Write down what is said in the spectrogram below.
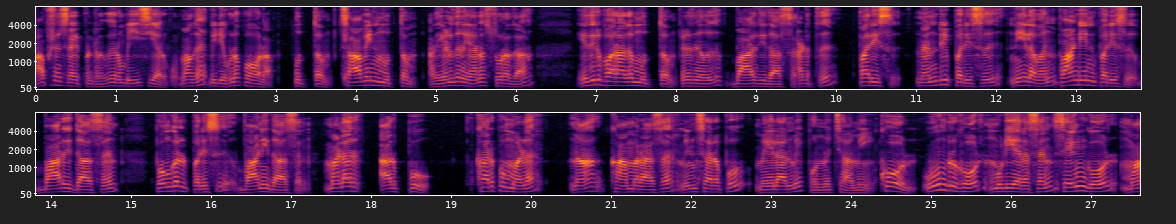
ஆப்ஷன் செலக்ட் பண்ணுறது ரொம்ப ஈஸியாக இருக்கும். வாங்க வீடியோக்குள்ளே போகலாம். முத்தம். சாவின் முத்தம். அதை எழுதின யாருன்னா சுரதா. எதிர்பாராத முத்தம். எழுதினது பாரதிதாசன். அடுத்து பரிசு. நன்றி பரிசு நீலவன் பாண்டியன் பரிசு பாரதிதாசன் பொங்கல் பரிசு வாணிதாசன். மலர் அற்பு கருப்பு மலர் நா காமராசர் மின்சாரப்பூ மேலாண்மை பொன்னுச்சாமி. கோல் ஊன்றுகோல் முடியரசன் செங்கோல் மா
